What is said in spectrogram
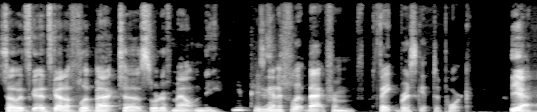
so it's it's got to flip back to sort of mountainy. You He's gonna flip back from fake brisket to pork. Yeah.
